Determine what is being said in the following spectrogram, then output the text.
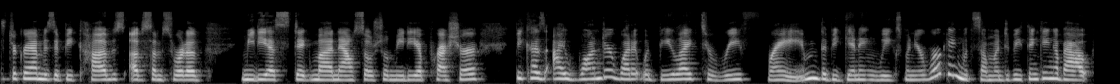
Instagram? Is it because of some sort of media stigma, now social media pressure? Because I wonder what it would be like to reframe the beginning weeks when you're working with someone to be thinking about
